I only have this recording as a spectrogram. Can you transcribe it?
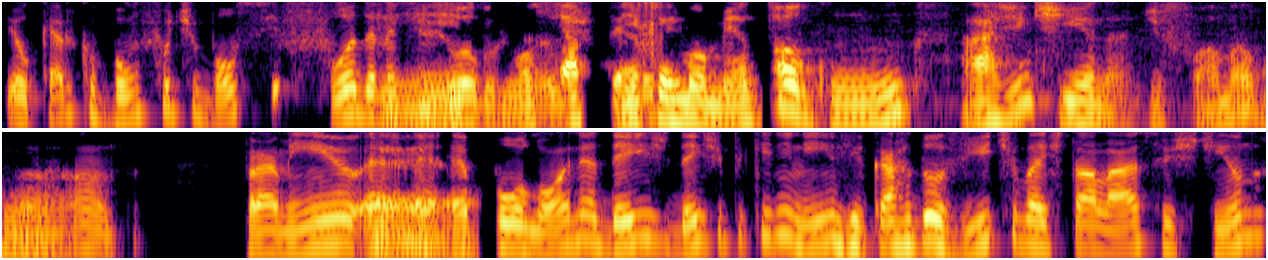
eu quero que o bom futebol se foda nesse Isso, jogo. Não se espero... aplica em momento algum à Argentina, de forma alguma. Para mim é, é... É, é, Polônia desde, desde pequenininho. Ricardovic vai estar lá assistindo,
